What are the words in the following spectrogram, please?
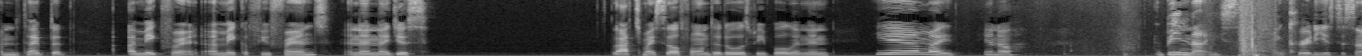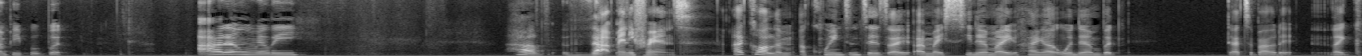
I'm the type that I make friend. I make a few friends, and then I just latch myself onto those people, and then yeah, I might, you know, be nice and courteous to some people, but I don't really have that many friends. I call them acquaintances. I, I might see them, I hang out with them, but that's about it. Like,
